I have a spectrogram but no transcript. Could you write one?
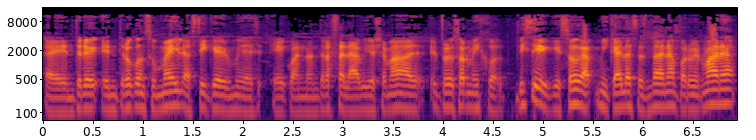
eh, entré- entró con su mail, así que me- eh, cuando entras a la videollamada el profesor me dijo, dice que sos Micaela Santana por mi hermana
